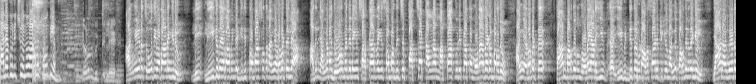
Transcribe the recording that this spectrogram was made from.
തലകുനിച്ചു എന്നതാണ് ചോദ്യം. അങ്ങയുടെ ചോദ്യം അതാണെങ്കിലും ലീഗ് നേതാവിന്റെ ഗിരിപ്രഭാഷണത്തിൽ അങ്ങ് ഇടപെട്ടില്ല. അതിൽ ഞങ്ങളുടെ ഗവൺമെന്റിനെയും സർക്കാരിനെയും സംബന്ധിച്ച് പച്ച കള്ളം നട്ടാക്കുരുക്കാത്ത നുണ അദ്ദേഹം പറഞ്ഞു. അങ്ങ് ഇടപെട്ട് താൻ പറഞ്ഞത് നുണയാണ് ഈ ഈ വിഡിത്തം ഇവിടെ അവസാനിപ്പിക്കുമെന്ന് അങ്ങ് പറഞ്ഞിരുന്നെങ്കിൽ ഞാൻ അങ്ങയുടെ.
